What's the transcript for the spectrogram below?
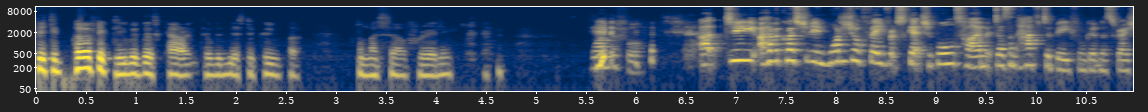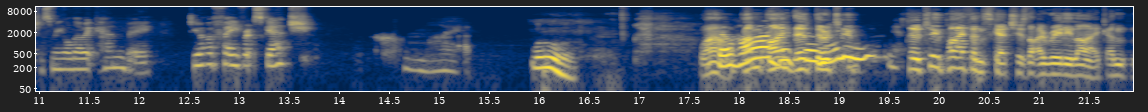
fitted perfectly with this character, with Mr. Cooper, for myself, really. Wonderful. Uh, do you, I have a question in? What is your favourite sketch of all time? It doesn't have to be from Goodness Gracious Me, although it can be. Do you have a favourite sketch? Oh my. Ooh. Wow. So I'm- hard, I'm- there, so there are two, there are two Python sketches that I really like, and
